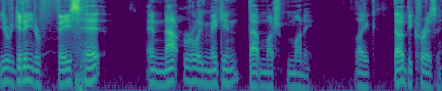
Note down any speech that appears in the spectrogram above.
you were getting your face hit and not really making that much money. Like, that would be crazy.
